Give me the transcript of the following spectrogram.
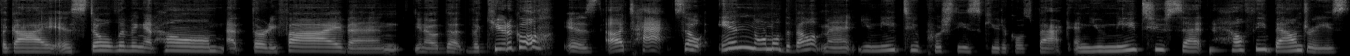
the guy is still living at home at 35 and, you know, the, the cuticle is attacked. So in normal development, you need to push these these cuticles back and you need to set healthy boundaries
